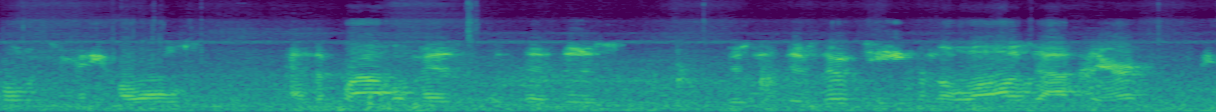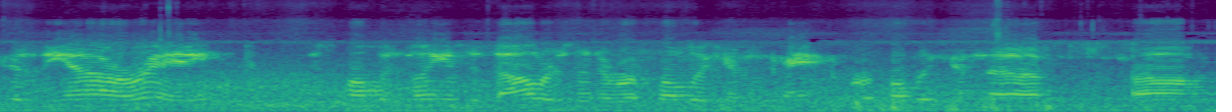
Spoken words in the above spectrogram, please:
full of too many holes. And the problem is that there's there's there's no teeth in the laws out there because the NRA is pumping millions of dollars into Republican Republican uh, um,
